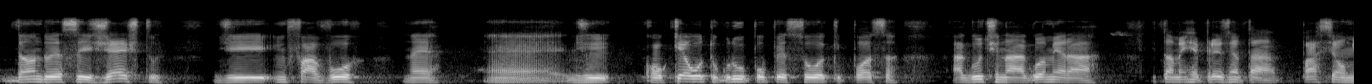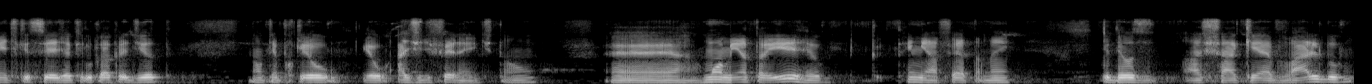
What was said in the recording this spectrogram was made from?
dando esse gesto de em favor né, é, de qualquer outro grupo ou pessoa que possa aglutinar, aglomerar e também representar parcialmente que seja aquilo que eu acredito, não tem por que eu, eu agir diferente. Então, é um momento aí, eu tenho minha fé também, que Deus achar que é válido,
